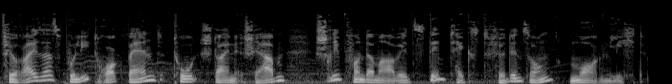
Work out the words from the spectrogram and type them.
Für Reisers Polit-Rockband Tonsteine Scherben schrieb von der Marwitz den Text für den Song Morgenlicht.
